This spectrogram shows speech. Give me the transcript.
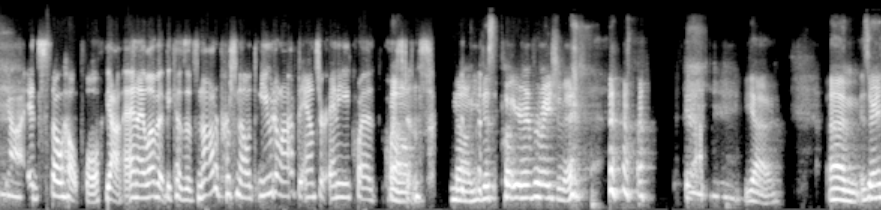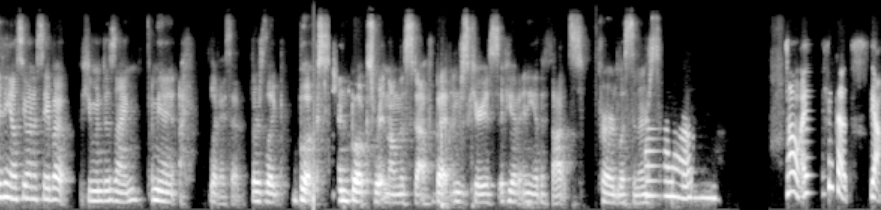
yeah it's so helpful yeah and i love it because it's not a personality you don't have to answer any que- questions no, no you just put your information in yeah yeah um is there anything else you want to say about human design i mean I, like i said there's like books and books written on this stuff but i'm just curious if you have any other thoughts for our listeners um, no i think that's yeah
